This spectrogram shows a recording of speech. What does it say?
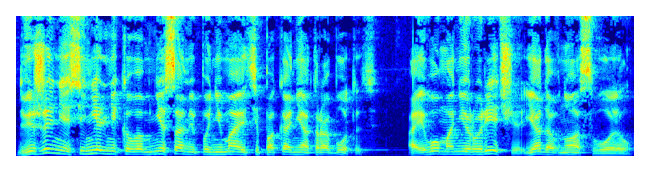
Движение Синельникова мне, сами понимаете, пока не отработать, а его манеру речи я давно освоил».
